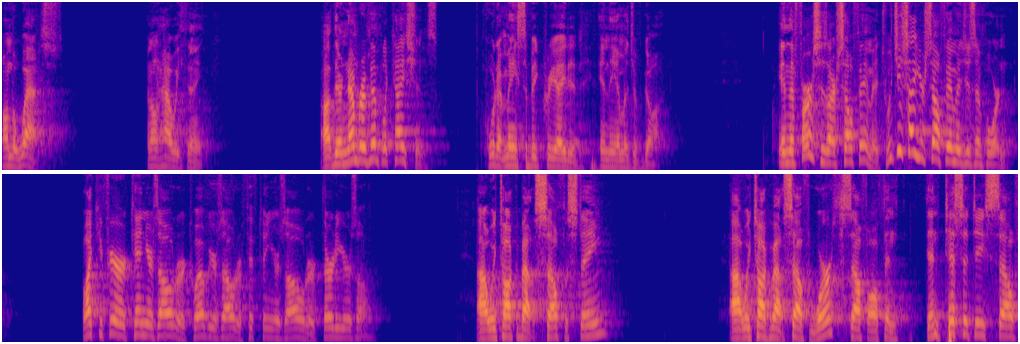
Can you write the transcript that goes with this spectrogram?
on the West and on how we think. Uh, there are a number of implications for what it means to be created in the image of God. And the first is our self image. Would you say your self image is important? Like if you're 10 years old, or 12 years old, or 15 years old, or 30 years old? Uh, we talk about self esteem. Uh, we talk about self worth, self authenticity, self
